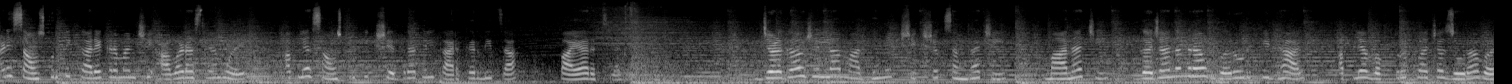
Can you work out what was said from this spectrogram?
आणि सांस्कृतिक कार्यक्रमांची आवड असल्यामुळे आपल्या सांस्कृतिक क्षेत्रातील कारकिर्दीचा पाया रचला. जळगाव जिल्हा माध्यमिक शिक्षक संघाची मानाची गजाननराव गरुड ही ढाल आपल्या वक्तृत्वाच्या जोरावर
